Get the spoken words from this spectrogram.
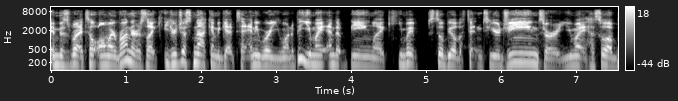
and this is what I tell all my runners, like you're just not going to get to anywhere you want to be. You might end up being like you might still be able to fit into your jeans, or you might have still have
